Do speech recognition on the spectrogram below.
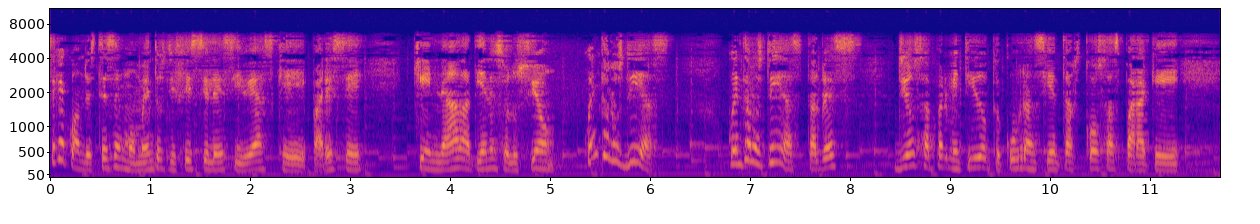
Que cuando estés en momentos difíciles y veas que parece que nada tiene solución, cuenta los días, cuenta los días. Tal vez Dios ha permitido que ocurran ciertas cosas para que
